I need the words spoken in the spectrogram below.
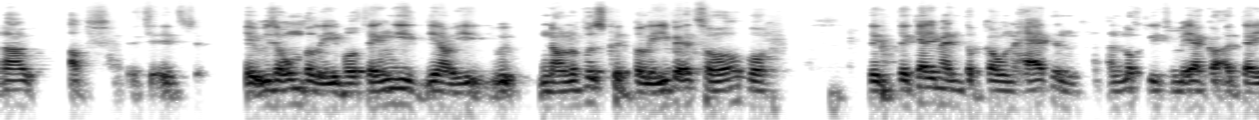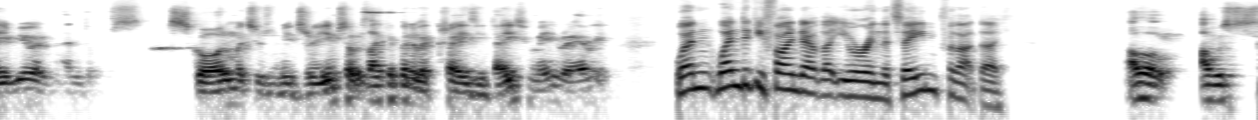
Now it's, it's it was unbelievable thing. You, you know, you, none of us could believe it at all, but the, the game ended up going ahead, and, and luckily for me, I got a debut and ended up scoring, which was my dream. So it was like a bit of a crazy day for me, really. When when did you find out that you were in the team for that day? Oh, I was.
